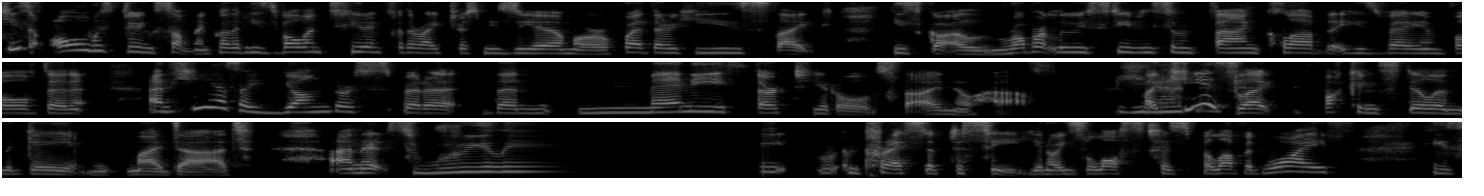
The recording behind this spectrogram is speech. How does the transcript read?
he's always doing something, whether he's volunteering for the Writers Museum or whether he's like, he's got a Robert Louis Stevenson fan club that he's very involved in. And he has a younger spirit than many 30 year olds that I know have. Yeah. Like he is like fucking still in the game, my dad. And it's really impressive to see. You know, he's lost his beloved wife. He's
